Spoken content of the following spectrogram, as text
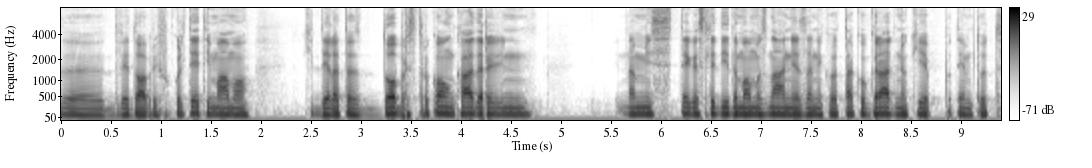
uh, dve dobri fakulteti, imamo, ki delata dober strokovni kader, in nam iz tega sledi, da imamo znanje za neko tako gradnjo, ki je potem tudi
